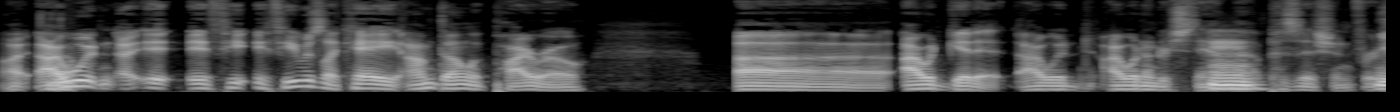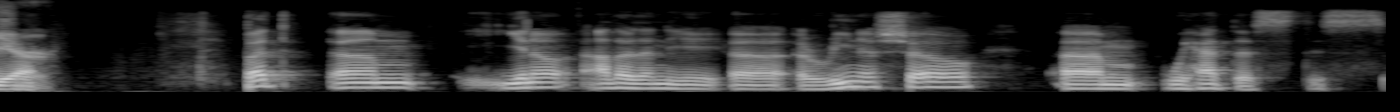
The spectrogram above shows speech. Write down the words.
I, I wouldn't if he if he was like, "Hey, I'm done with pyro," uh, I would get it. I would I would understand Mm. that position for Yeah. sure. But um, you know, other than the uh, arena show, um, we had this this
